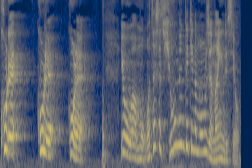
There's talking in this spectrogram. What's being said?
これ、これ、これ。要はもう私たち表面的なものじゃないんですよ。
